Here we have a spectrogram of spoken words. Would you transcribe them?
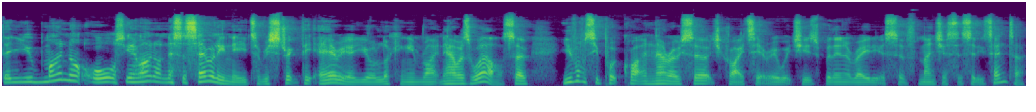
then you might not also you might not necessarily need to restrict the area you're looking in right now as well. So you've obviously put quite a narrow search criteria, which is within a radius of Manchester city centre.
